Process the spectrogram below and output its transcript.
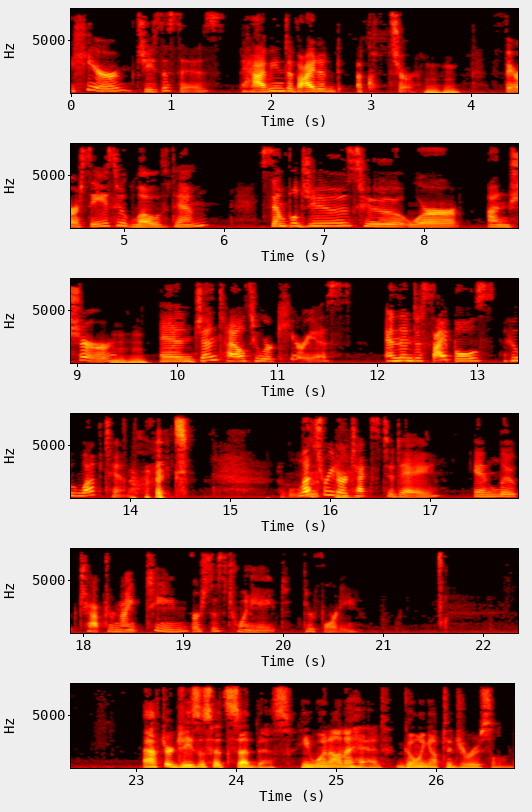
here, Jesus is having divided a culture. Mm-hmm. Pharisees who loathed him, simple Jews who were unsure, mm-hmm. and Gentiles who were curious, and then disciples who loved him. Right. Let's read our text today in Luke chapter 19, verses 28 through 40. After Jesus had said this, he went on ahead, going up to Jerusalem.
